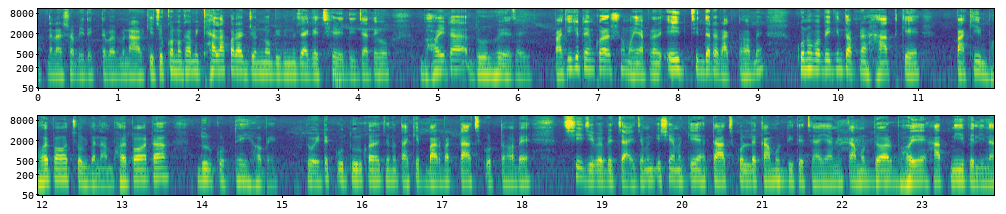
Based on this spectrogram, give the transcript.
আপনারা সবই দেখতে পাবেন আর কিছুক্ষণ ওকে আমি খেলা করার জন্য বিভিন্ন জায়গায় ছেড়ে দিই যাতে ও ভয়টা দূর হয়ে যায়। পাখিকে টাইম করার সময় আপনার এই চিন্তাটা রাখতে হবে। কোনোভাবেই কিন্তু আপনার হাতকে পাখির ভয় পাওয়া চলবে না। ভয় পাওয়াটা দূর করতেই হবে। তো এটা দূর করার জন্য তাকে বারবার টাচ করতে হবে। সে যেভাবে চায় যেমন কি সে আমাকে টাচ করলে কামড় দিতে চায় আমি কামড় দেওয়ার ভয়ে হাত নিয়ে ফেলি না।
